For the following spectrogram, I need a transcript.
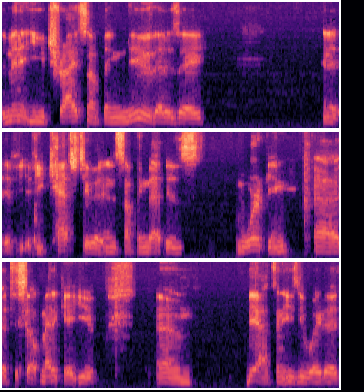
the minute you try something new that is a and if, if you catch to it and it's something that is working uh, to self-medicate you um, yeah it's an easy way to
